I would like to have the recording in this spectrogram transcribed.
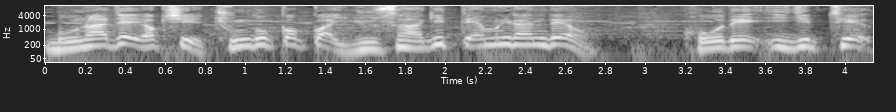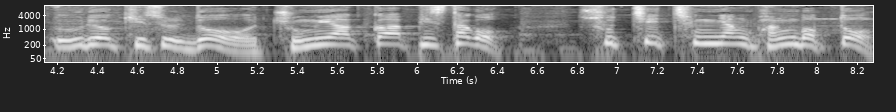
문화재 역시 중국 것과 유사하기 때문이란데요. 고대 이집트의 의료 기술도 중의학과 비슷하고 수치 측량 방법도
